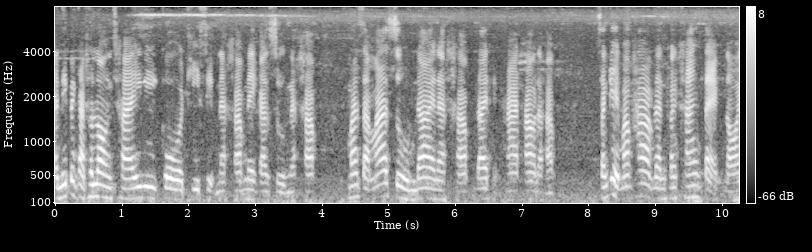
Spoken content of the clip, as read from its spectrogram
อันนี้เป็นการทดลองใช้ Vigo T10 นะครับในการซูมนะครับ มันสามารถซูมได้นะครับ ได้ถึง 5 เท่านะครับ สังเกตว่าภาพนั้นค่อนข้างแตกน้อย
